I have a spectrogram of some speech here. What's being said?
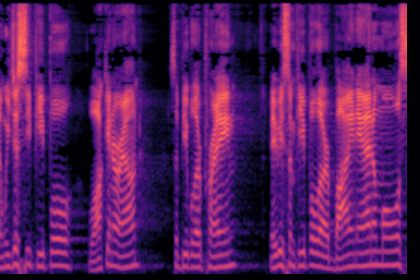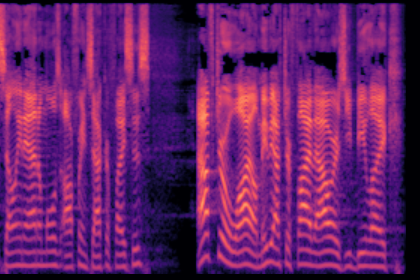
and we just see people walking around. Some people are praying. Maybe some people are buying animals, selling animals, offering sacrifices. After a while, maybe after five hours, you'd be like,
